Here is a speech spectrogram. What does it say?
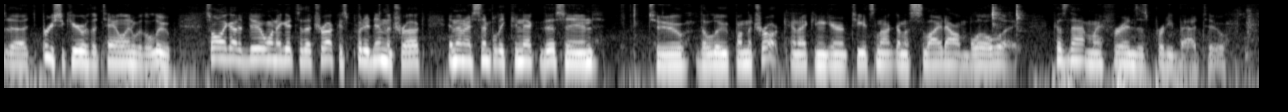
Uh, pretty secure with a tail end with a loop. So all I got to do when I get to the truck is put it in the truck and then I simply connect this end to the loop on the truck and I can guarantee it's not going to slide out and blow away. Because that, my friends, is pretty bad too.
